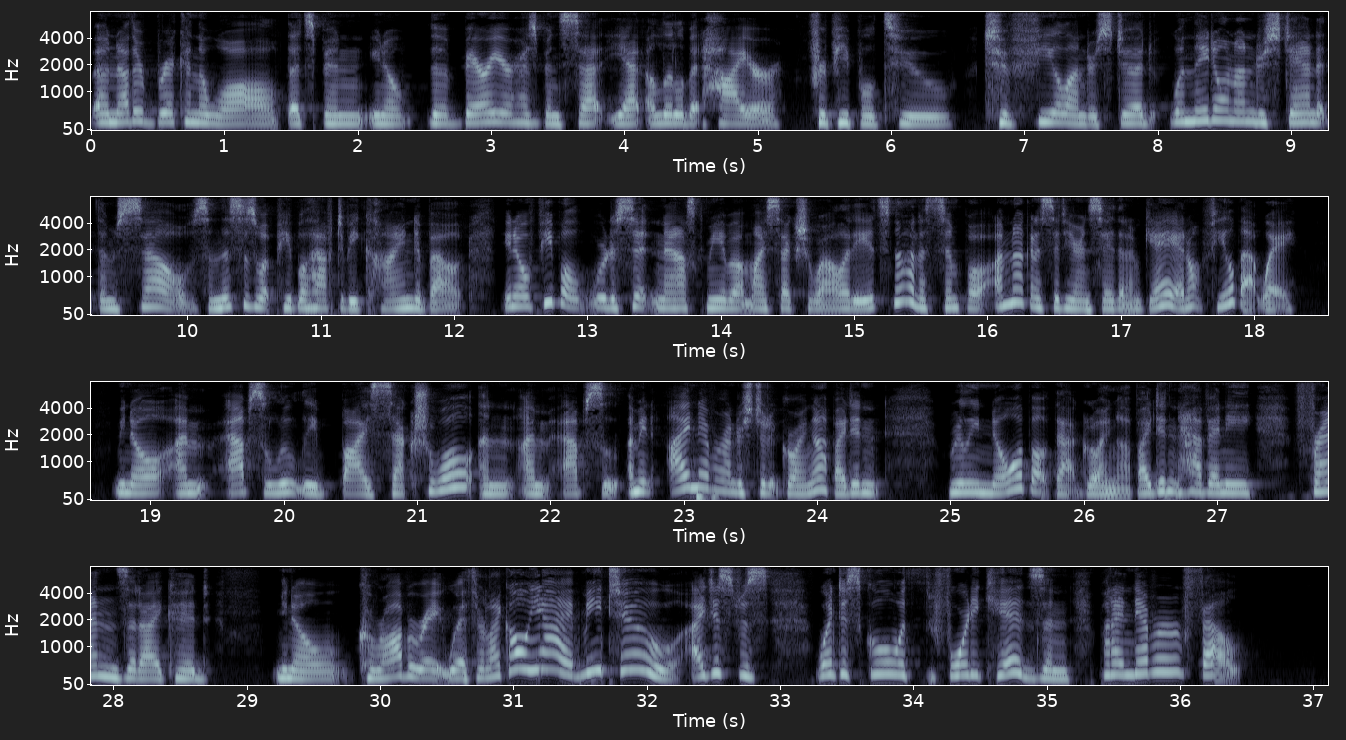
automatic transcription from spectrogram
another brick in the wall that's been, you know, the barrier has been set yet a little bit higher for people to to feel understood when they don't understand it themselves. And this is what people have to be kind about. You know, if people were to sit and ask me about my sexuality, it's not a simple, I'm not going to sit here and say that I'm gay. I don't feel that way you know, I'm absolutely bisexual and I'm absolutely, I mean, I never understood it growing up. I didn't really know about that growing up. I didn't have any friends that I could, you know, corroborate with or like, oh yeah, me too. I just was, went to school with 40 kids and, but I never felt,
